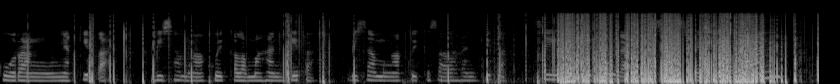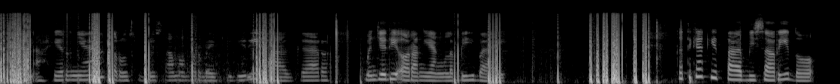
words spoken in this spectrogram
kurangnya kita, bisa mengakui kelemahan kita, bisa mengakui kesalahan kita, sehingga kita nggak merasa spesialkan dan akhirnya terus berusaha memperbaiki diri agar menjadi orang yang lebih baik. Ketika kita bisa ridho,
